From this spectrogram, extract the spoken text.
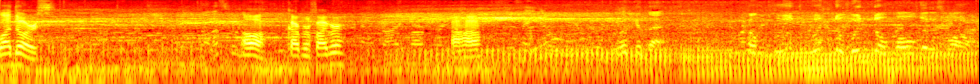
What doors? Oh, carbon fiber? Uh huh. Look at that. Complete with the window molded as well.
